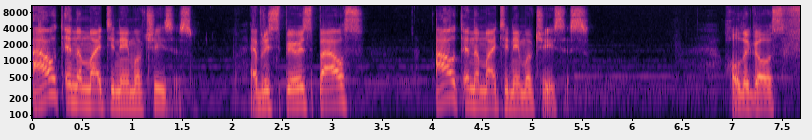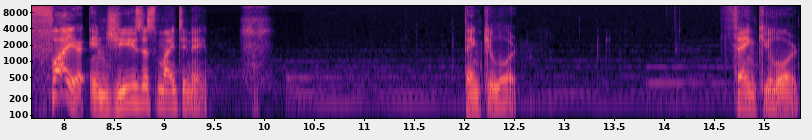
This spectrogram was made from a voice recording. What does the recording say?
out in the mighty name of Jesus. Every spirit spouse, out in the mighty name of Jesus. Holy Ghost, fire in Jesus' mighty name. Thank you, Lord. Thank you, Lord.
